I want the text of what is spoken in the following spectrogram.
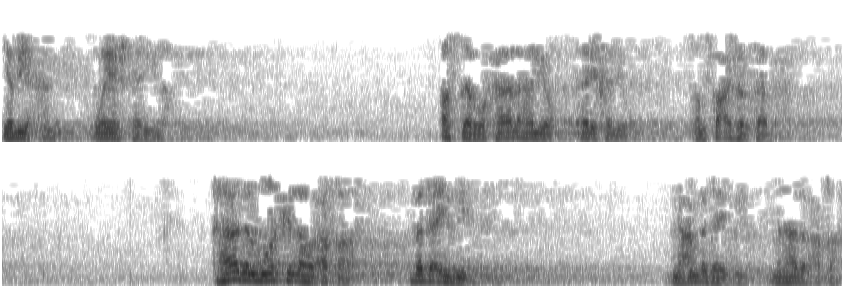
يبيع عنه ويشتري له. أصدر وكالة اليوم تاريخ اليوم 15 سابع هذا الموكل له عقار بدأ يبيع. نعم بدأ يبيع من هذا العقار.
